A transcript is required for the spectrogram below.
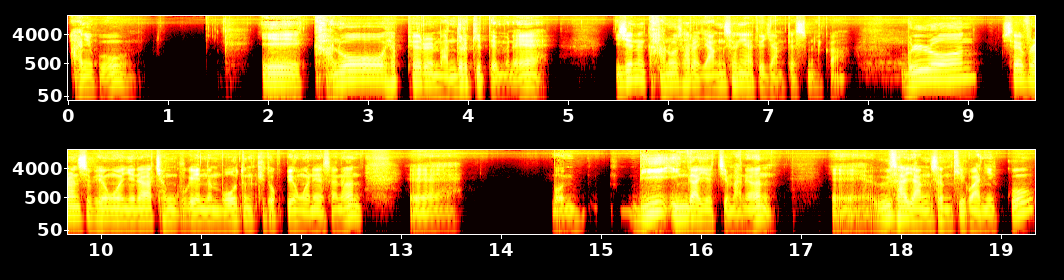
아니고 이 간호협회를 만들었기 때문에 이제는 간호사를 양성해야 되지 않겠습니까? 물론 세브란스 병원이나 전국에 있는 모든 기독 병원에서는 예, 뭐 미인가였지만은 예, 의사 양성 기관이 있고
